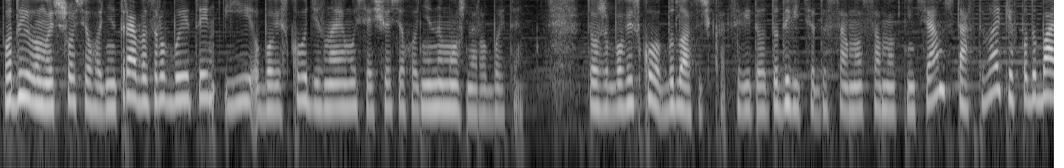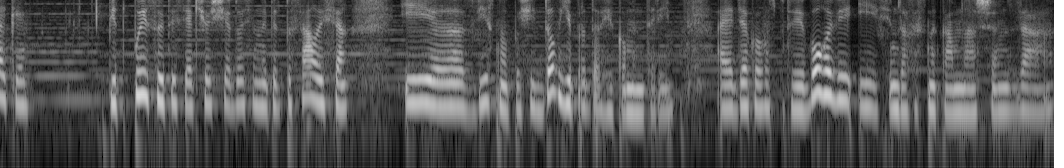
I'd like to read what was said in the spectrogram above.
подивимось, що сьогодні треба зробити, і обов'язково дізнаємося, що сьогодні не можна робити. Тож обов'язково, будь ласка, це відео додивіться до самого самого кінця, ставте лайки, вподобайки. Підписуйтесь, якщо ще досі не підписалися. І, е, звісно, пишіть довгі продовгі коментарі. А я дякую Господові Богові і всім захисникам нашим за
